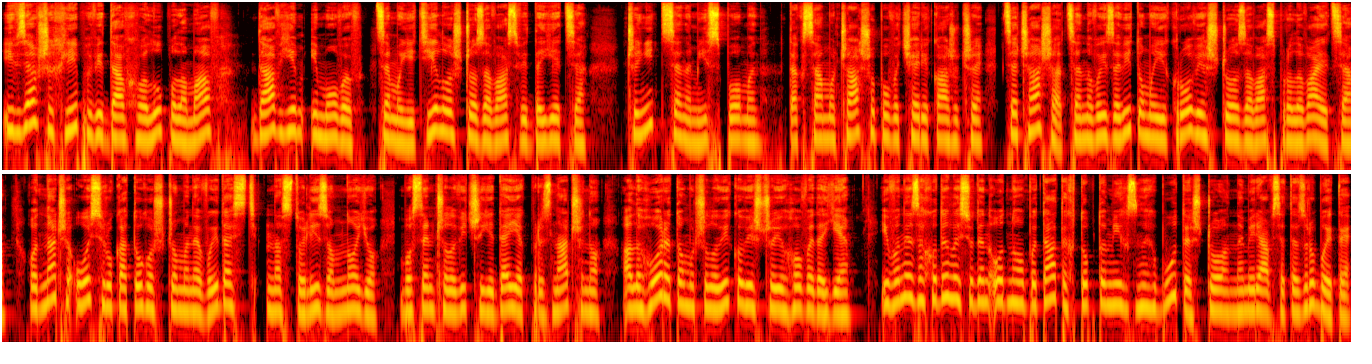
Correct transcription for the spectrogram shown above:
І взявши хліб, віддав хвалу, поламав, дав їм і мовив: Це моє тіло, що за вас віддається. Чиніть це на мій спомин. Так само чашу по вечері кажучи, ця чаша це новий завіт у моїй крові, що за вас проливається. Одначе ось рука того, що мене видасть, на столі зо мною, бо син чоловічий їде, як призначено, але горе тому чоловікові, що його видає. І вони заходились один одного питати, хто б то міг з них бути, що намірявся те зробити.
